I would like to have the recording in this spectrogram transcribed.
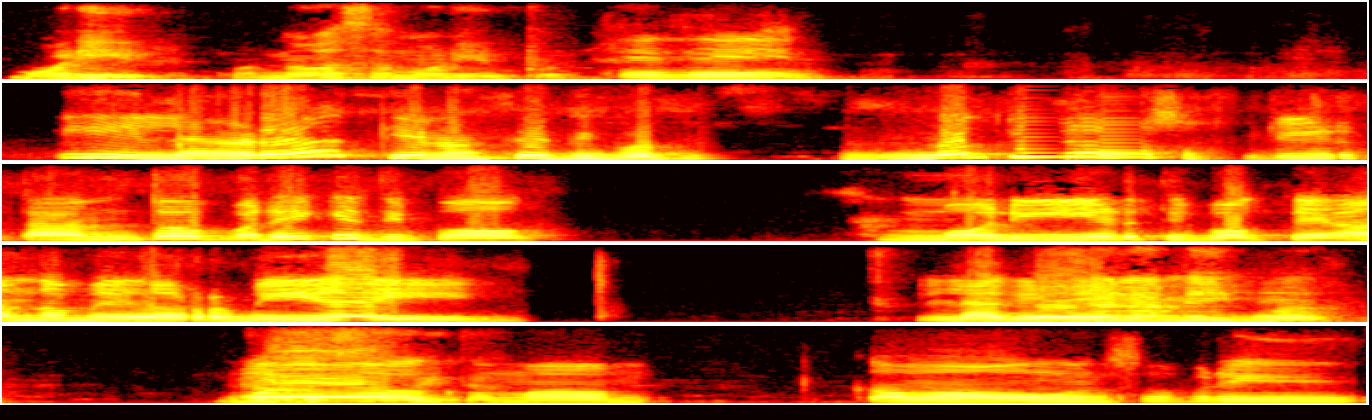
morir, cuando vas a morir, pues. Sí, sí. Y la verdad que no sé, tipo, no quiero sufrir tanto, por ahí que tipo morir, tipo quedándome dormida y la que Yo la misma. No, como, como un sufri-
